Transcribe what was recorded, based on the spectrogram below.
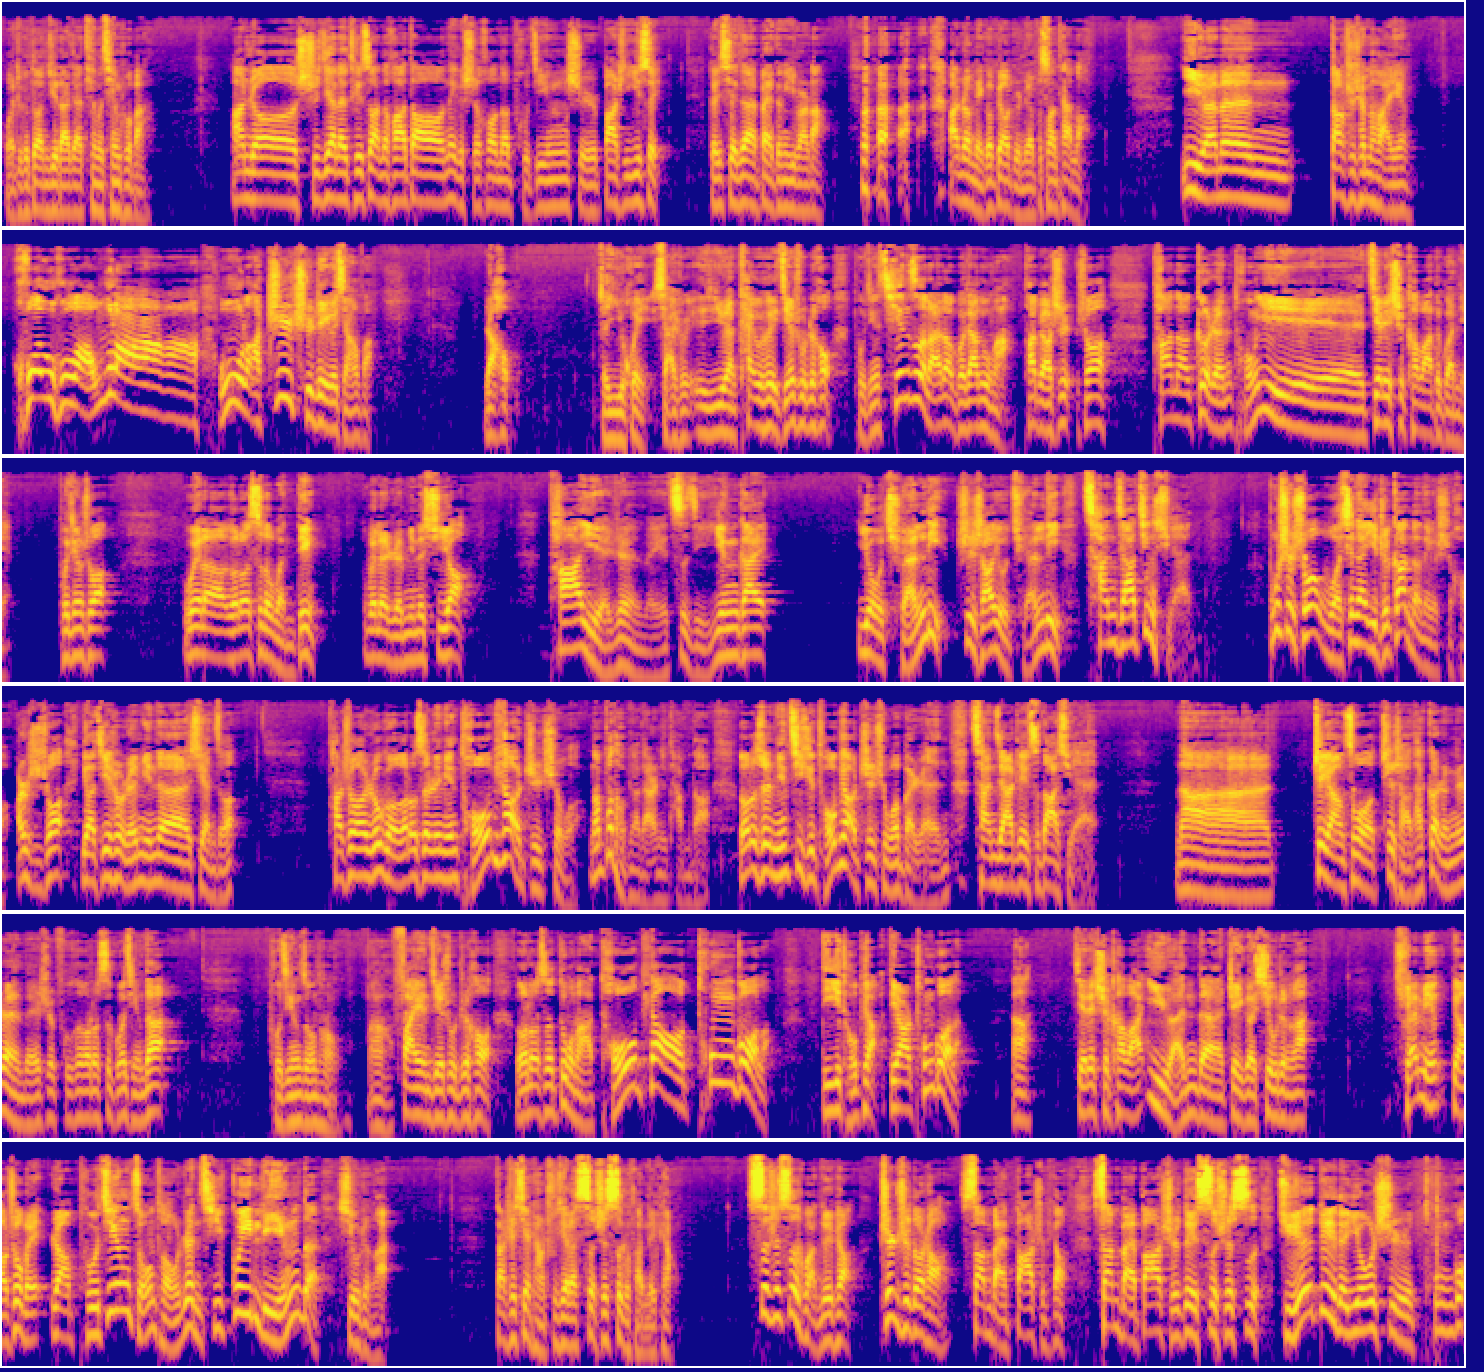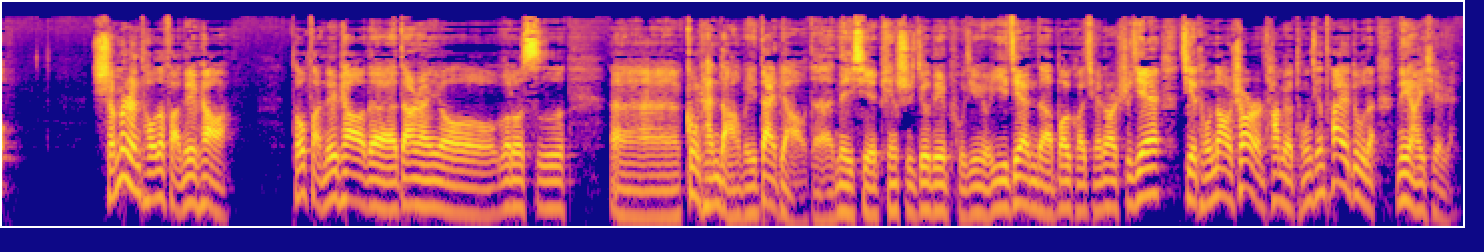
我这个断句大家听得清楚吧？按照时间来推算的话，到那个时候呢，普京是八十一岁，跟现在拜登一边大。按照美国标准，这不算太老。议员们当时什么反应？欢呼啊！乌拉乌拉，支持这个想法。然后。这议会下议会议院开会会结束之后，普京亲自来到国家杜马，他表示说，他呢个人同意杰里什科娃的观点。普京说，为了俄罗斯的稳定，为了人民的需要，他也认为自己应该有权利，至少有权利参加竞选，不是说我现在一直干到那个时候，而是说要接受人民的选择。他说：“如果俄罗斯人民投票支持我，那不投票当然就谈不到。俄罗斯人民继续投票支持我本人参加这次大选，那这样做至少他个人认为是符合俄罗斯国情的。”普京总统啊，发言结束之后，俄罗斯杜马投票通过了第一投票，第二通过了啊，杰列什科娃议员的这个修正案。全名表述为让普京总统任期归零的修正案，但是现场出现了四十四个反对票，四十四反对票支持多少？三百八十票，三百八十对四十四，绝对的优势通过。什么人投的反对票啊？投反对票的当然有俄罗斯，呃，共产党为代表的那些平时就对普京有意见的，包括前段时间街头闹事儿，他们有同情态度的那样一些人。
